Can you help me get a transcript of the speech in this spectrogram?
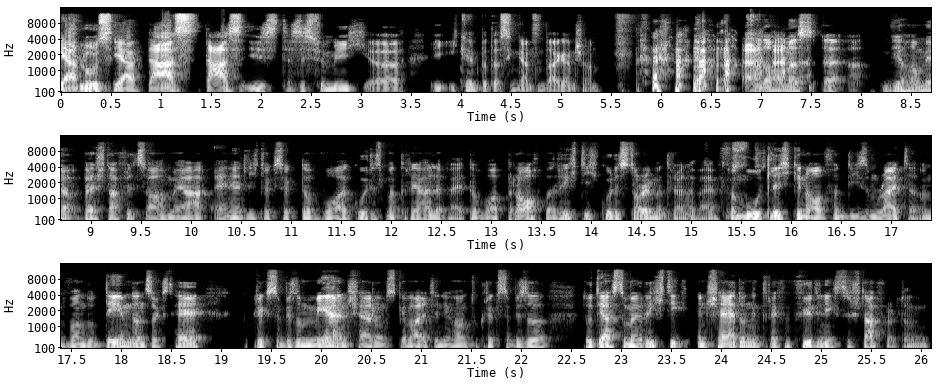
ja, Schluss. Ja. Das, das ist, das ist für mich, äh, ich, ich könnte mir das den ganzen Tag anschauen. Und noch einmal, äh, wir haben ja bei Staffel 2 haben wir ja einheitlich gesagt, da war gutes Material dabei, da war brauchbar richtig gutes Storymaterial dabei. Das Vermutlich genau von diesem Writer. Und wenn du dem dann sagst, hey, du kriegst ein bisschen mehr Entscheidungsgewalt in die Hand, du kriegst ein bisschen, du darfst mal richtig Entscheidungen treffen für die nächste Staffel, dann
